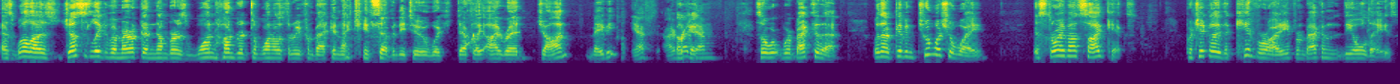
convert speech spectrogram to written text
as well as Justice League of America numbers 100 to 103 from back in 1972, which definitely I read. John, maybe. Yes, I read Okay. them. So we're, we're back to that. Without giving too much away, a story about sidekicks, particularly the kid variety from back in the old days.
